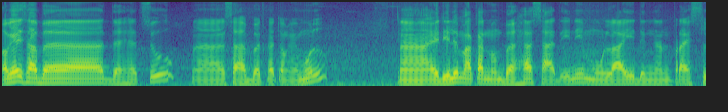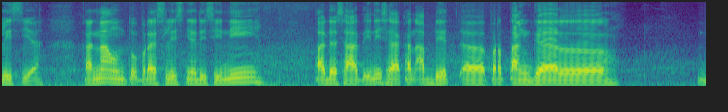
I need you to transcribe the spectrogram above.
Oke sahabat Daihatsu, nah, sahabat Kacang Emul. Nah, Edilim akan membahas saat ini mulai dengan price list ya. Karena untuk price listnya di sini pada saat ini saya akan update uh, per tanggal 28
